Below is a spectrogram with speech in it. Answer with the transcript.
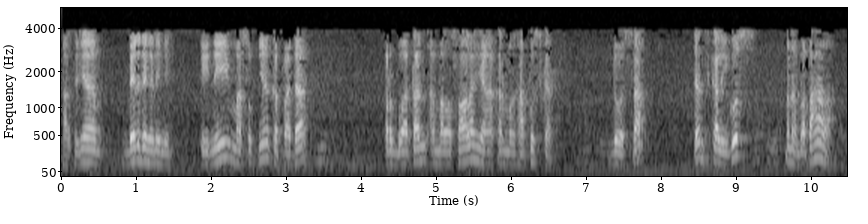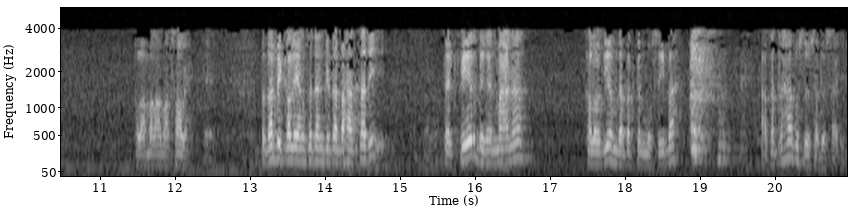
Artinya beda dengan ini. Ini masuknya kepada perbuatan amal soleh yang akan menghapuskan dosa dan sekaligus menambah pahala kalau amal-amal soleh. Tetapi kalau yang sedang kita bahas tadi, takfir dengan mana kalau dia mendapatkan musibah akan terhapus dosa-dosanya.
